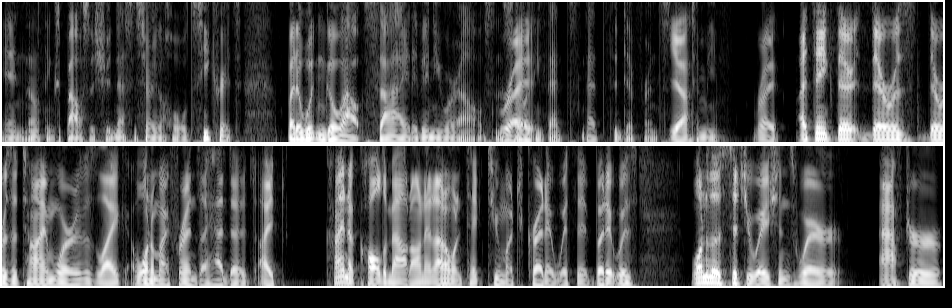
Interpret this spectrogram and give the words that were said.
and I don't think spouses should necessarily hold secrets, but it wouldn't go outside of anywhere else. And So I think that's that's the difference. Yeah. to me. Right. I think there there was there was a time where it was like one of my friends I had to I kind of called him out on it. I don't want to take too much credit with it, but it was one of those situations where after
